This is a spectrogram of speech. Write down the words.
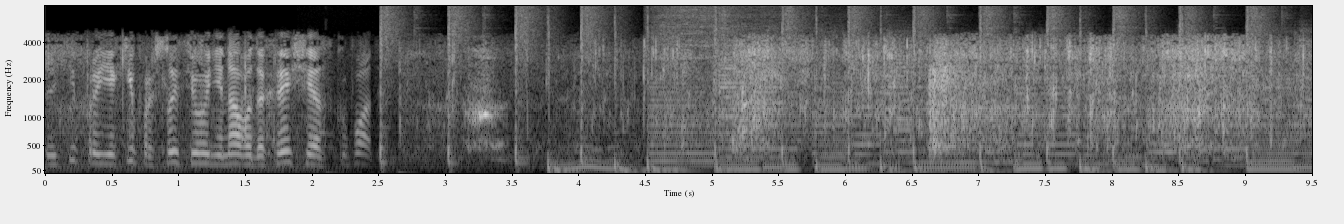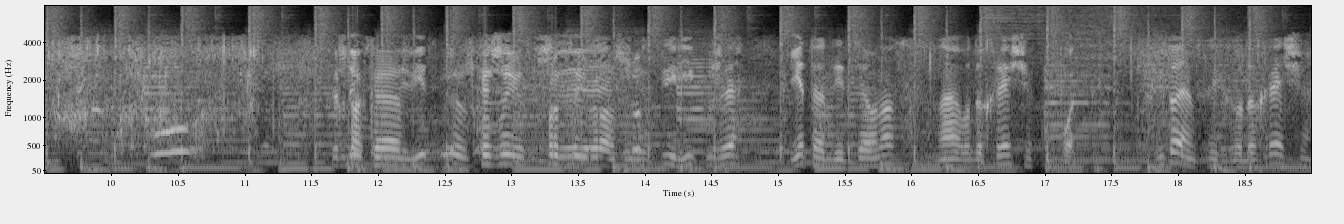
які, які прийшли сьогодні на водохреща скупатися. Так, е, Привіт. скажи про це враження. Шостий рік вже є традиція у нас на водохреща купати. Вітаємо всіх з водохреща.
